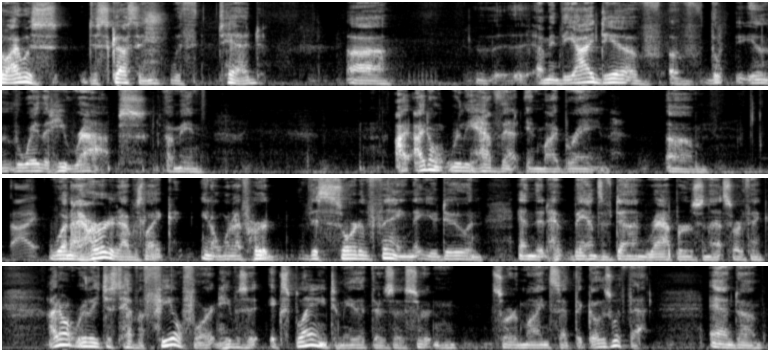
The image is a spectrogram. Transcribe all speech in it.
So I was discussing with Ted. Uh, I mean, the idea of of the you know, the way that he raps. I mean, I, I don't really have that in my brain. Um, I when I heard it, I was like, you know, when I've heard this sort of thing that you do and, and that have, bands have done, rappers and that sort of thing, I don't really just have a feel for it. And he was uh, explaining to me that there's a certain sort of mindset that goes with that. And um,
